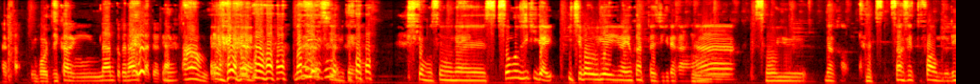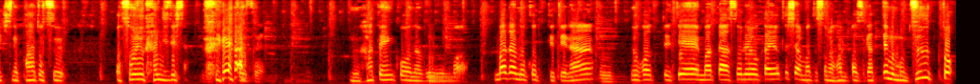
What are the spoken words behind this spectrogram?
なんか、もう時間なんとかなるかって言われて、あーみたいな。またいいし、みたいな。しかもそのね、その時期が一番売り上げが良かった時期だからな、うん、そういう、なんか、サンセットファームの歴史のパート2、そういう感じでした。そうですね。破天荒な部分も、まだ残っててな、うん、残ってて、またそれを変えようとしたらまたその反発があってのもずっと、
